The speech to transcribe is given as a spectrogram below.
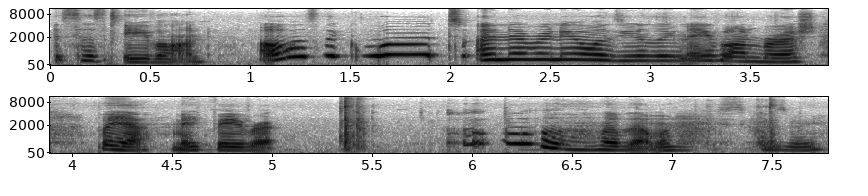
it says Avon. I was like, what? I never knew I was using an Avon brush. But yeah, my favorite. Oh, love that one. Excuse me.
